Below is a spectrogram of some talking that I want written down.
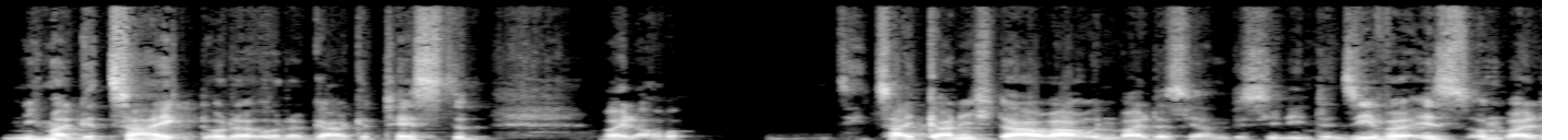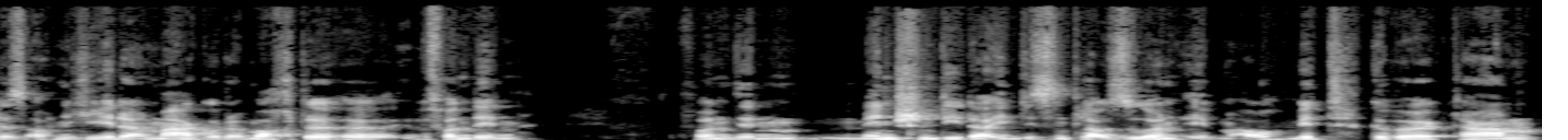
nicht mal gezeigt oder, oder gar getestet, weil auch die Zeit gar nicht da war und weil das ja ein bisschen intensiver ist und weil das auch nicht jeder mag oder mochte äh, von den von den Menschen, die da in diesen Klausuren eben auch mitgewirkt haben.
